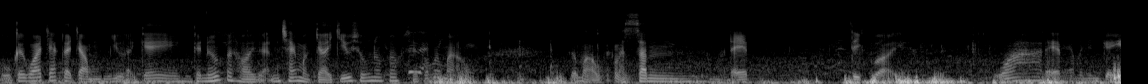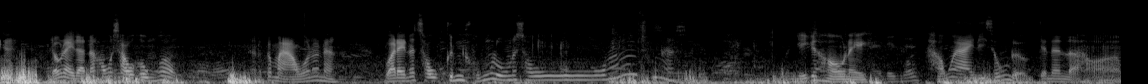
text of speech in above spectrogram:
của cái quá chắc ở trong với lại cái cái nước đó thôi ánh sáng mặt trời chiếu xuống nó có sẽ có cái màu. Cái màu rất là xanh đẹp tuyệt vời. Quá đẹp. Mình nhìn kỹ nè. Chỗ này là nó không có sâu hung phải không? Nó có màu của nó nè. Qua đây nó sâu kinh khủng luôn nó sâu lắm xuống nè. Mình nghĩ cái hồ này không ai đi xuống được cho nên là họ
